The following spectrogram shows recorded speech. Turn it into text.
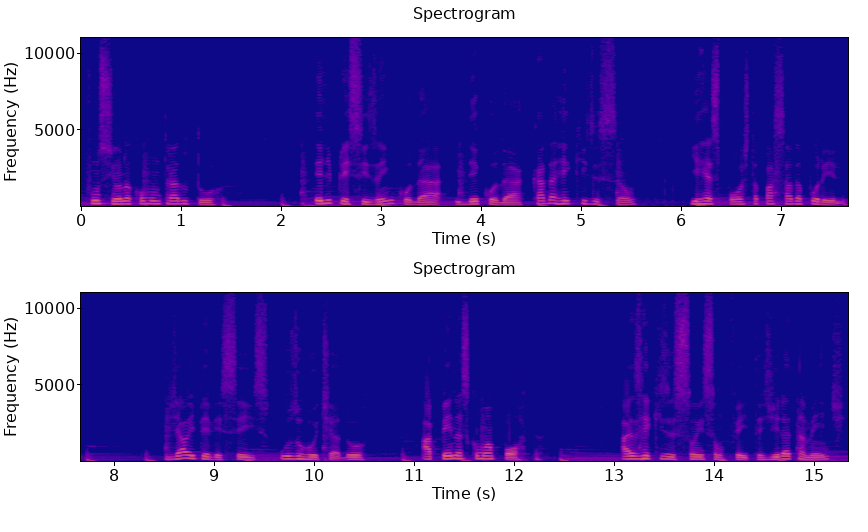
funciona como um tradutor. Ele precisa encodar e decodar cada requisição e resposta passada por ele. Já o IPv6 usa o roteador apenas como uma porta. As requisições são feitas diretamente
